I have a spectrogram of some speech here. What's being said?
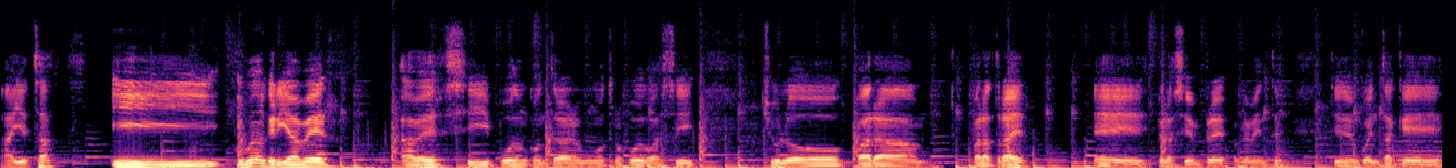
ahí está. Y, bueno, quería ver a ver si puedo encontrar algún otro juego así chulo para, para traer. Eh, pero siempre, obviamente, teniendo en cuenta que,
